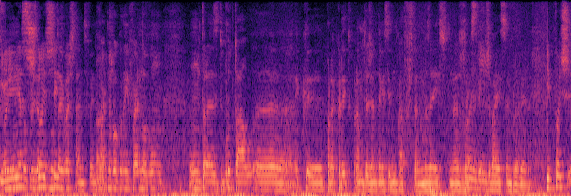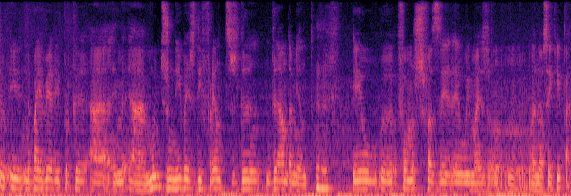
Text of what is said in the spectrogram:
E Foi aí eu, nesses exemplo, dois notei sítios. bastante. Foi de Pois. facto na boca do inferno houve um, um trânsito brutal eh, que para, acredito para muita gente tenha sido um bocado frustrante, mas é isso, nas Pois. extremes vai sempre haver. E depois e vai haver, porque há, há muitos níveis diferentes de, de andamento. Uhum. Eu eh, fomos fazer, eu e mais um- um- a nossa equipa,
